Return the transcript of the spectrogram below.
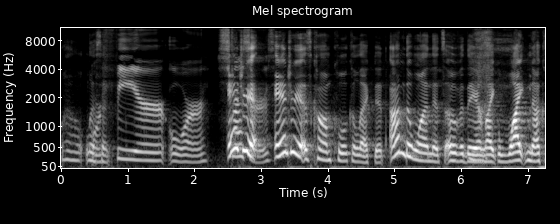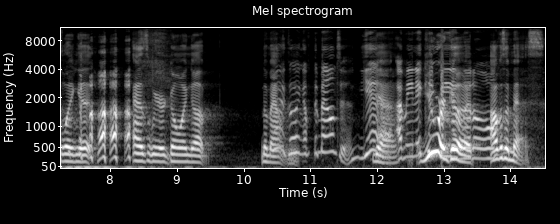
well, or listen. fear or Andrea, stressors. Andrea is calm, cool, collected. I'm the one that's over there like white knuckling it as we're going up the Yeah, mountain. going up the mountain. Yeah. yeah, I mean, it you could were be good. A little, I was a mess.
